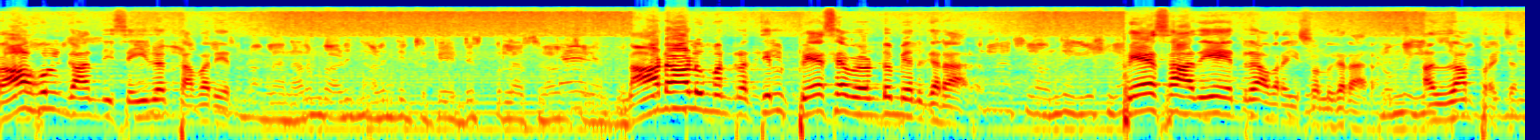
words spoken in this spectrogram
ராகுல் காந்தி செய்த தவறு என்ன? நாடாளுமன்றத்தில் பேச வேண்டும் என்கிறார். பேசாதே என்று அவரை சொல்கிறார் அதுதான் பிரச்சனை.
